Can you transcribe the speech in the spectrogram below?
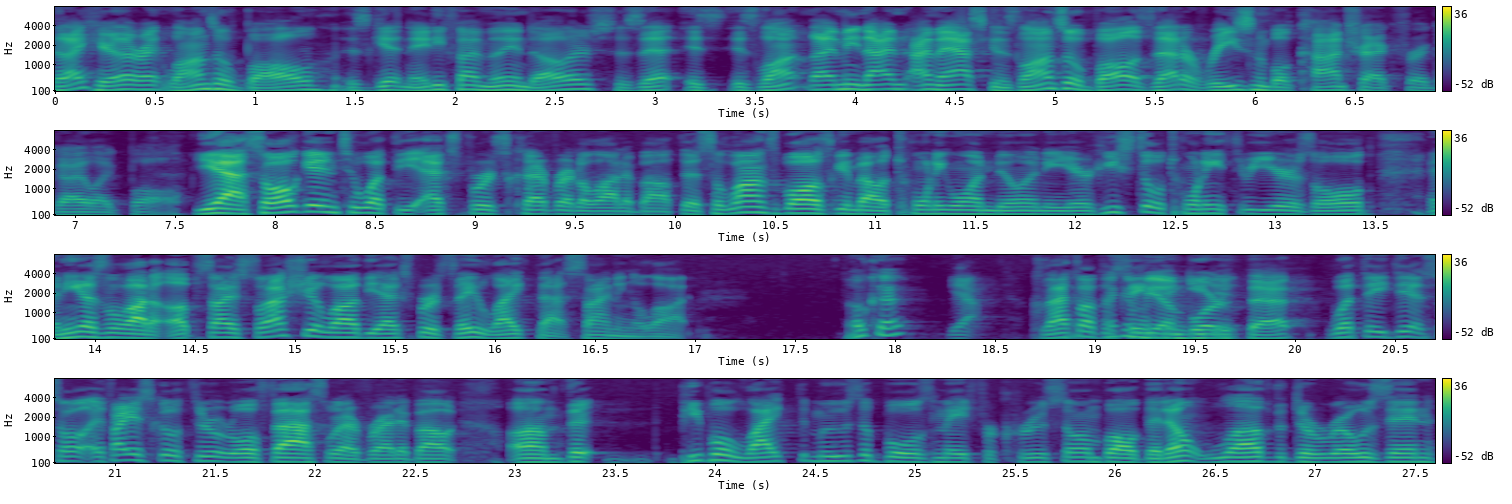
did I hear that right? Lonzo Ball is getting eighty-five million dollars. Is that is is Lon, I mean, I'm, I'm asking, is Lonzo Ball is that a reasonable contract for a guy like Ball? Yeah, so I'll get into what the experts. Cause I've read a lot about this. So Lonzo Ball is getting about twenty-one million a year. He's still twenty-three years old, and he has a lot of upside. So actually, a lot of the experts they like that signing a lot. Okay. Yeah. Because I thought the I same be on board with that. What they did. So if I just go through it real fast, what I've read about, um, the, people like the moves the Bulls made for Caruso and Ball. They don't love the DeRozan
